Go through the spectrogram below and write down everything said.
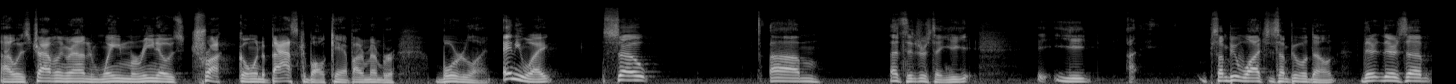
I was traveling around in Wayne Marino's truck going to basketball camp. I remember borderline. Anyway, so um, that's interesting. You, you, I- some people watch it, some people don't. There, there's a,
